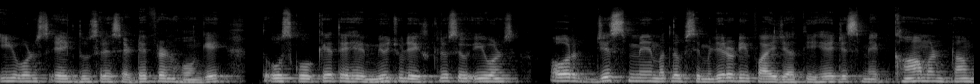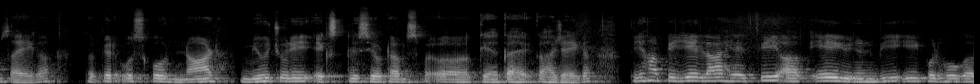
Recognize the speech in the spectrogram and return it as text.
इवेंट्स एक दूसरे से डिफरेंट होंगे। तो उसको कहते हैं म्यूचुअली एक्सक्लूसिव इवेंट्स और जिसमें मतलब सिमिलरिटी पाई जाती है जिसमें कॉमन टर्म्स आएगा तो फिर उसको नॉट म्यूचुअली एक्सक्लूसिव टर्म्स कहा जाएगा। तो यहाँ पे ये ला है P of A union B equal होगा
